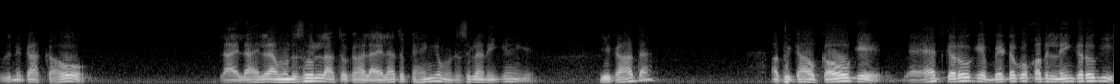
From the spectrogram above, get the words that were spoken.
حضور نے کہا، کہو، لا الہ الا محمد رسول اللہ۔ تو کہا، لا الہ تو کہیں گے، محمد رسول اللہ نہیں کہیں گے۔ یہ کہا تھا۔ اور پھر کہا، کہو کہ، عہد کرو کہ بیٹوں کو قتل نہیں کرو گی۔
